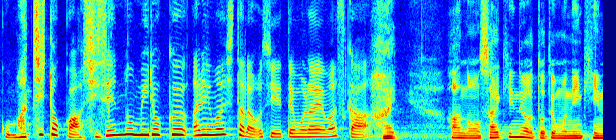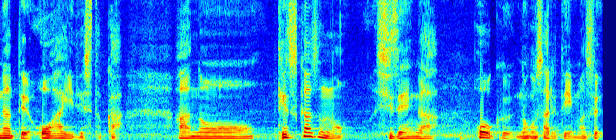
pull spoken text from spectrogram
こう街とか自然の魅力ありましたら教えてもらえますか？はい、あの最近ではとても人気になっているオハイですとかあの手つかずの自然が多く残されています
